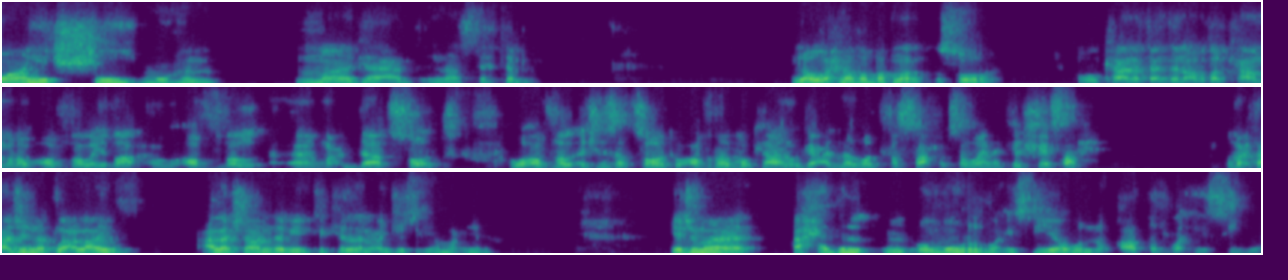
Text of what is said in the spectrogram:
وايد شيء مهم ما قاعد الناس تهتم لو إحنا ضبطنا الصورة وكانت عندنا أفضل كاميرا وأفضل إضاءة وأفضل معدات صوت وأفضل أجهزة صوت وأفضل مكان وقعدنا الوقفه الصح وسوينا كل شيء صح ومحتاجين نطلع لايف علشان نبي نتكلم عن جزئية معينة. يا جماعة أحد الأمور الرئيسية والنقاط الرئيسية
